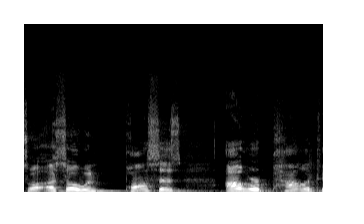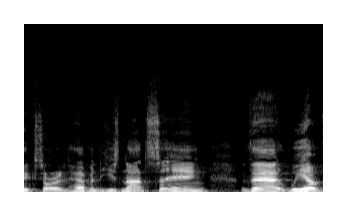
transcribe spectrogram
so, uh, so when Paul says our politics are in heaven, he's not saying that we have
